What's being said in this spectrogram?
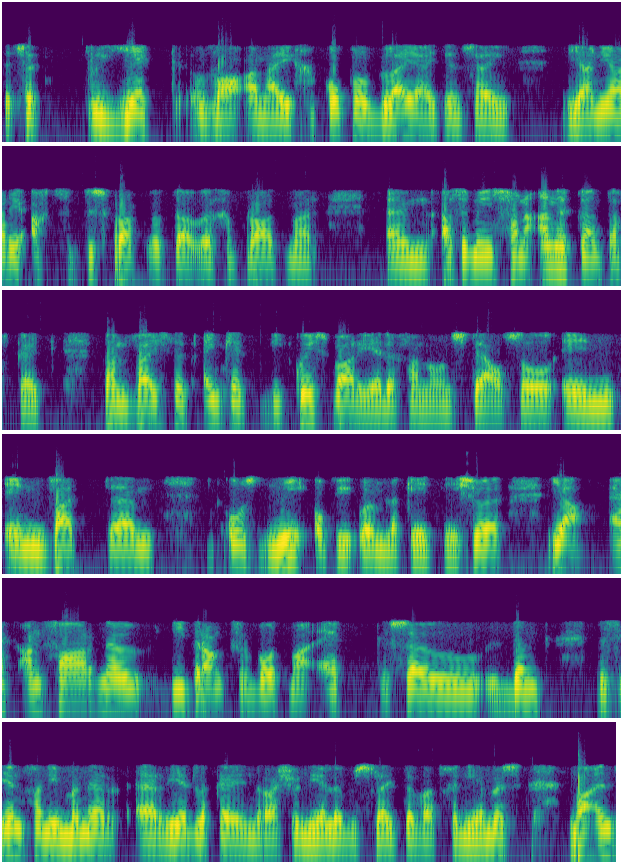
dit is 'n projek waaraan hy gekoppel bly. Hy het in sy Januarie 8ste toespraak ook daaroor gepraat, maar ehm um, as 'n mens van 'n ander kant af kyk, dan wys dit eintlik die kwesbaarhede van ons stelsel en en wat ehm um, ons nie op die oomblik het nie. So ja, ek aanvaar nou die drankverbod, maar ek sou dink dis een van die minder uh, redelike en rasionele besluite wat geneem is, maar in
